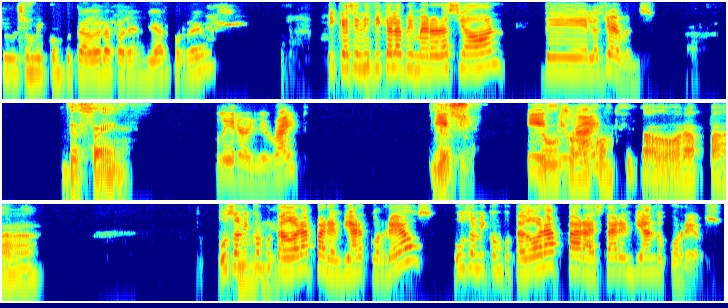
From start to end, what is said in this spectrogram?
Uso mi computadora para enviar correos. ¿Y qué significa la primera oración de los gerunds? The same. Literally, right? Yes. Easy. Yo uso mi right? computadora para... Uso mi computadora para enviar correos. Uso mi computadora para estar enviando correos.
